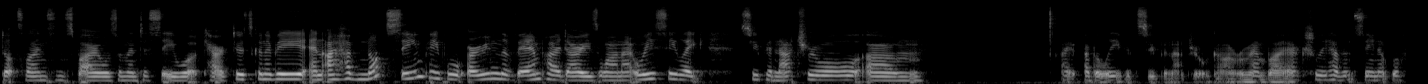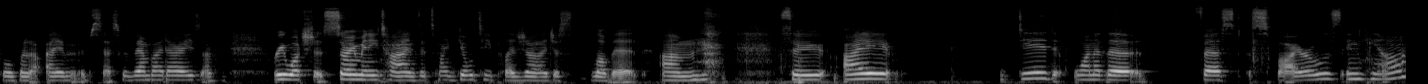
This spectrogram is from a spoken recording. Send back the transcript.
dots, lines, and spirals and then to see what character it's going to be. And I have not seen people own the Vampire Diaries one. I always see like Supernatural. Um, I, I believe it's Supernatural. Can't remember. I actually haven't seen it before, but I am obsessed with Vampire Diaries. I've rewatched it so many times. It's my guilty pleasure. I just love it. Um, so I did one of the first spirals in here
